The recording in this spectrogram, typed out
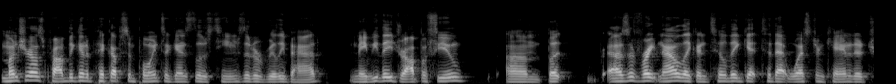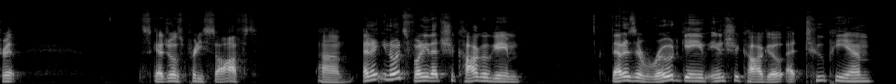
Montreal's probably going to pick up some points against those teams that are really bad. Maybe they drop a few, um, but as of right now, like until they get to that Western Canada trip, the schedule is pretty soft. Um, and you know what's funny? That Chicago game, that is a road game in Chicago at 2 p.m.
